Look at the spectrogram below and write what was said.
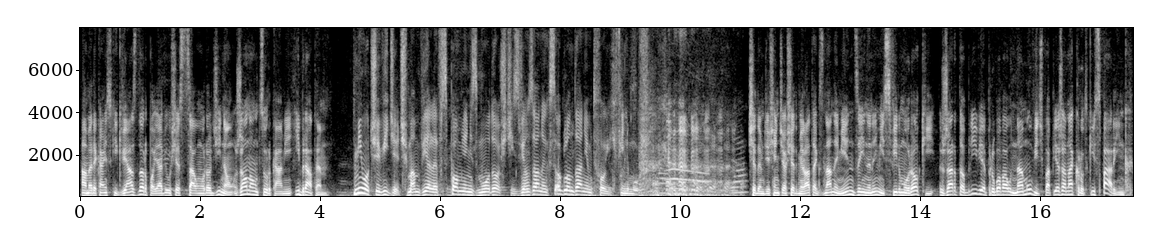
Amerykański gwiazdor pojawił się z całą rodziną, żoną, córkami i bratem. Miło Cię widzieć. Mam wiele wspomnień z młodości związanych z oglądaniem Twoich filmów. 77-latek znany m.in. z filmu Rocky żartobliwie próbował namówić papieża na krótki sparring.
